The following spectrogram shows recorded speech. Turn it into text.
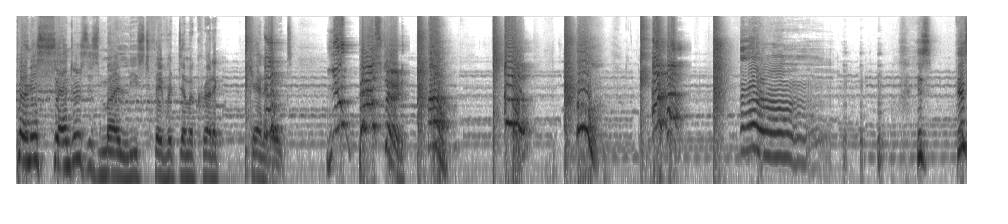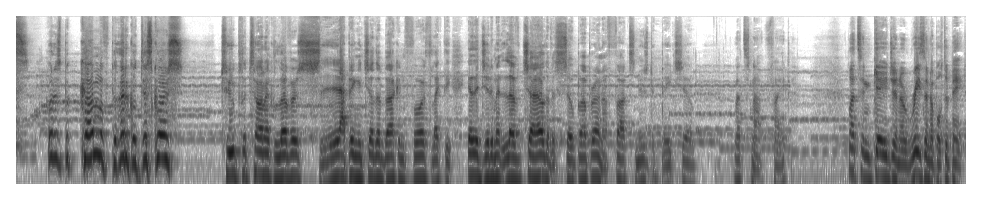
Bernie Sanders is my least favorite Democratic candidate. You bastard! Uh, uh, uh, is this what has become of political discourse? Two platonic lovers slapping each other back and forth like the illegitimate love child of a soap opera on a Fox News debate show? Let's not fight. Let's engage in a reasonable debate,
